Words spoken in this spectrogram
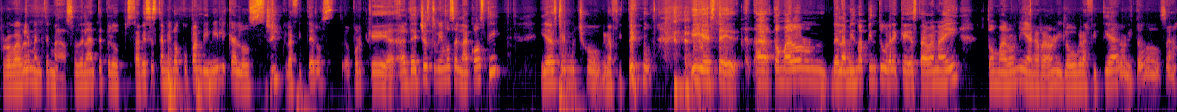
Probablemente más adelante, pero pues a veces también ocupan vinílica los Sí. grafiteros, porque ah, de hecho estuvimos en la Consti y ya es que hay mucho grafitero y este ah, tomaron un- de la misma pintura de que estaban ahí, tomaron y agarraron y luego grafitearon y todo, o sea,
